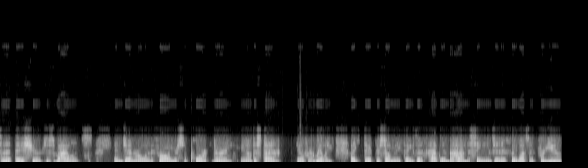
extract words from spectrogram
to the issue of just violence in general and for all your support during, you know, this time. You know, for really, like there, there's so many things that have happened behind the scenes, and if it wasn't for you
